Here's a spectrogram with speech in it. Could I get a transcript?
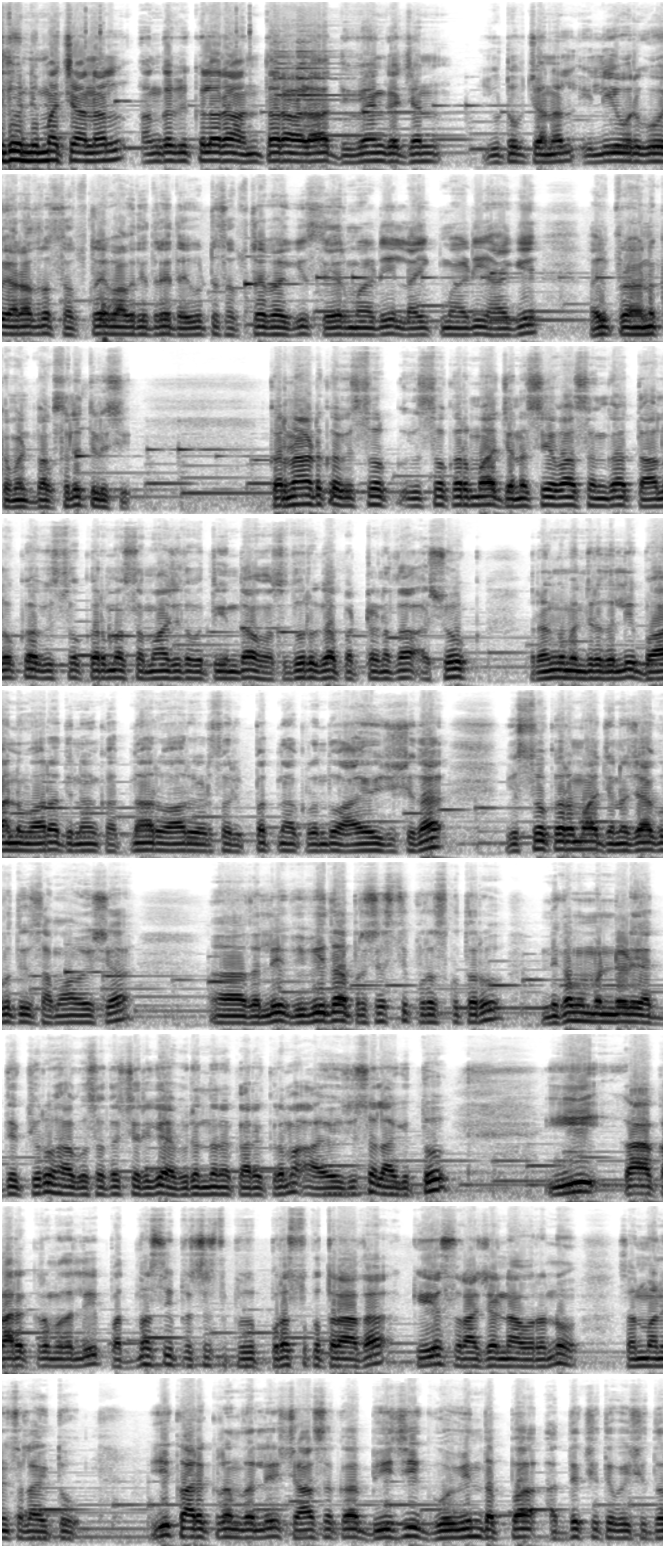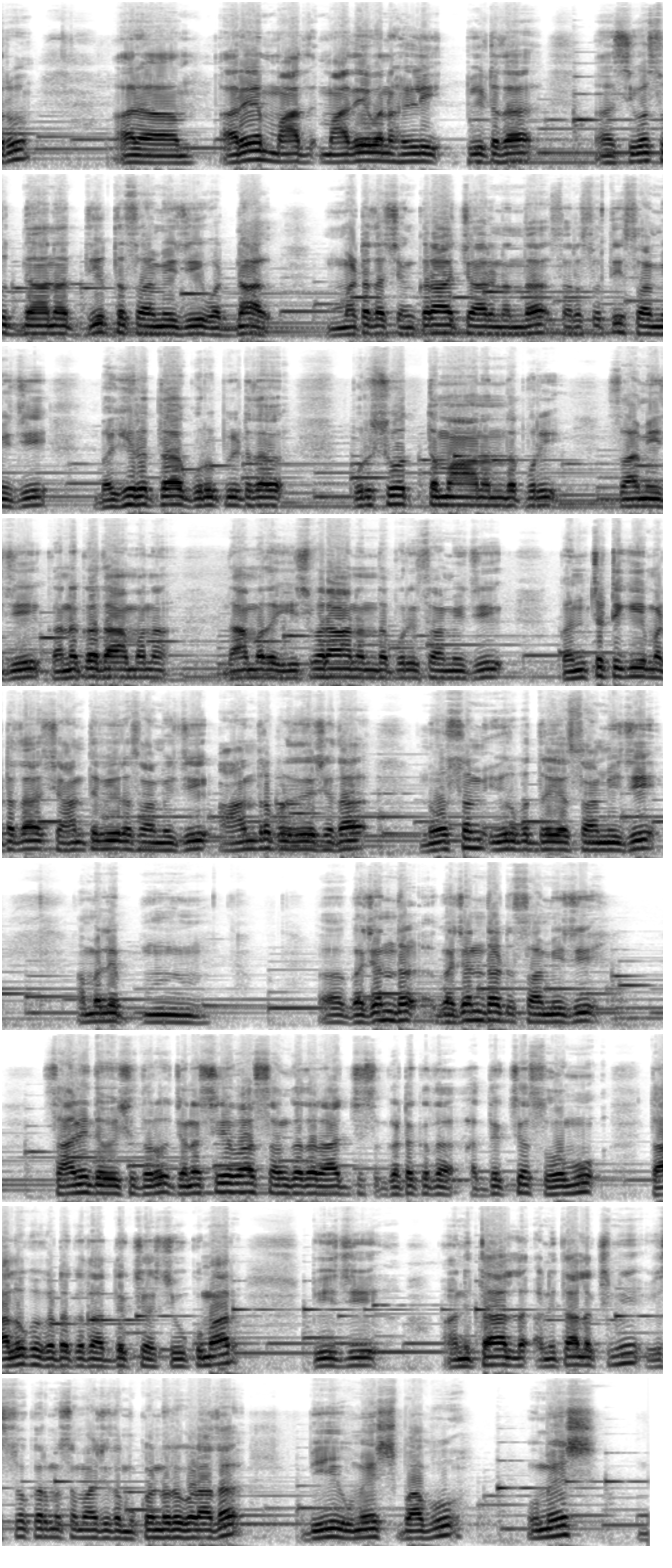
ಇದು ನಿಮ್ಮ ಚಾನಲ್ ಅಂಗವಿಕಲರ ಅಂತರಾಳ ದಿವ್ಯಾಂಗಜನ್ ಯೂಟ್ಯೂಬ್ ಚಾನಲ್. ಇಲ್ಲಿಯವರೆಗೂ ಯಾರಾದರೂ ಸಬ್ಸ್ಕ್ರೈಬ್ ಆಗದಿದ್ದರೆ ದಯವಿಟ್ಟು ಸಬ್ಸ್ಕ್ರೈಬ್ ಆಗಿ, ಶೇರ್ ಮಾಡಿ, ಲೈಕ್ ಮಾಡಿ, ಹಾಗೆ ಅಭಿಪ್ರಾಯವನ್ನು ಕಮೆಂಟ್ ಬಾಕ್ಸಲ್ಲಿ ತಿಳಿಸಿ. ಕರ್ನಾಟಕ ವಿಶ್ವ, ವಿಶ್ವಕರ್ಮ ಜನಸೇವಾ ಸಂಘ ತಾಲೂಕಾ ವಿಶ್ವಕರ್ಮ ಸಮಾಜದ ವತಿಯಿಂದ ಹೊಸದುರ್ಗ ಪಟ್ಟಣದ ಅಶೋಕ್ ರಂಗಮಂದಿರದಲ್ಲಿ ಭಾನುವಾರ ದಿನಾಂಕ ಹದಿನಾರು ಆರು ಎರಡು ಸಾವಿರದ ಇಪ್ಪತ್ತ್ನಾಲ್ಕರಂದು ಆಯೋಜಿಸಿದ ವಿಶ್ವಕರ್ಮ ಜನಜಾಗೃತಿ ಸಮಾವೇಶ ದಲ್ಲಿ ವಿವಿಧ ಪ್ರಶಸ್ತಿ ಪುರಸ್ಕೃತರು, ನಿಗಮ ಮಂಡಳಿ ಅಧ್ಯಕ್ಷರು ಹಾಗೂ ಸದಸ್ಯರಿಗೆ ಅಭಿನಂದನಾ ಕಾರ್ಯಕ್ರಮ ಆಯೋಜಿಸಲಾಗಿತ್ತು. ಈ ಕಾರ್ಯಕ್ರಮದಲ್ಲಿ ಪದ್ಮಶ್ರೀ ಪ್ರಶಸ್ತಿ ಪುರ- ಪುರಸ್ಕೃತರಾದ ಕೆ ಎಸ್ ರಾಜಣ್ಣ ಅವರನ್ನು ಸನ್ಮಾನಿಸಲಾಯಿತು. ಈ ಕಾರ್ಯಕ್ರಮದಲ್ಲಿ ಶಾಸಕ ಬಿ ಜಿ ಗೋವಿಂದಪ್ಪ ಅಧ್ಯಕ್ಷತೆ ವಹಿಸಿದ್ದರು. ಅರೆ ಮಾದ್, ಮಾದೇವನಹಳ್ಳಿ ಪೀಠದ ಶಿವಸುಜ್ಞಾನ ತೀರ್ಥ ಸ್ವಾಮೀಜಿ ವಡ್ನಾಳ್ ಮಠದ ಶಂಕರಾಚಾರ್ಯನಂದ ಸರಸ್ವತಿ ಸ್ವಾಮೀಜಿ, ಭಗೀರಥ ಗುರುಪೀಠದ ಪುರುಷೋತ್ತಮಾನಂದಪುರಿ ಸ್ವಾಮೀಜಿ ಕನಕಧಾಮನ ಧಾಮದ ಈಶ್ವರಾನಂದಪುರಿ ಸ್ವಾಮೀಜಿ, ಕಂಚಟಿಗಿ ಮಠದ ಶಾಂತವೀರ ಸ್ವಾಮೀಜಿ, ಆಂಧ್ರ ಪ್ರದೇಶದ ನೋಸಂ ವೀರಭದ್ರಯ್ಯ ಸ್ವಾಮೀಜಿ, ಆಮೇಲೆ ಗಜಂದ ಗಜಂದಡ್ ಸ್ವಾಮೀಜಿ ಸಾನ್ನಿಧ್ಯ ವಹಿಸಿದರು ಜನಸೇವಾ ಸಂಘದ ರಾಜ್ಯ ಘಟಕದ ಅಧ್ಯಕ್ಷ ಸೋಮು, ತಾಲೂಕು ಘಟಕದ ಅಧ್ಯಕ್ಷ ಶಿವಕುಮಾರ್ ಪಿ ಜಿ ಅನಿತಾ ಲಕ್ಷ್ಮಿ, ವಿಶ್ವಕರ್ಮ ಸಮಾಜದ ಮುಖಂಡರುಗಳಾದ ಬಿ ಉಮೇಶ್ ಬಾಬು ಉಮೇಶ್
